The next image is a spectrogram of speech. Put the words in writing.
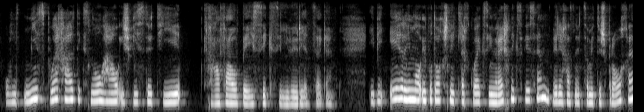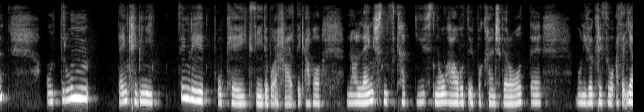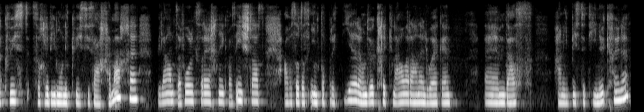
und mein Buchhaltungs-Know-how ist bis dorthin KV Basic würde ich jetzt sagen. Ich bin eher immer überdurchschnittlich gut im Rechnungswesen, weil ich es nicht so mit der Sprache. Und darum denke ich, bin ich ziemlich okay in der Buchhaltung. Aber noch längstens kein tiefes Know-how, das jemand beraten kann, wo ich wirklich so, also ich habe gewusst, so ein wie muss ich gewisse Sachen machen, Bilanz, Erfolgsrechnung, was ist das, aber so das Interpretieren und wirklich genauer anschauen, ähm, das habe ich bis dorthin nicht können.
